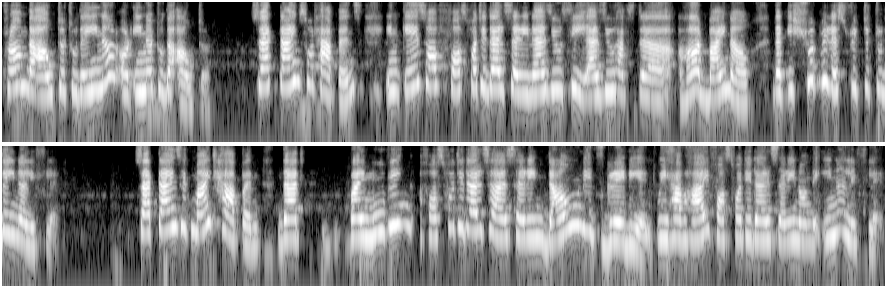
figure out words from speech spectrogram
from the outer to the inner or inner to the outer. So at times what happens in case of phosphatidylserine, as you see, as you have uh, heard by now, that it should be restricted to the inner leaflet. So at times it might happen that by moving phosphatidylserine down its gradient, we have high phosphatidylserine on the inner leaflet.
